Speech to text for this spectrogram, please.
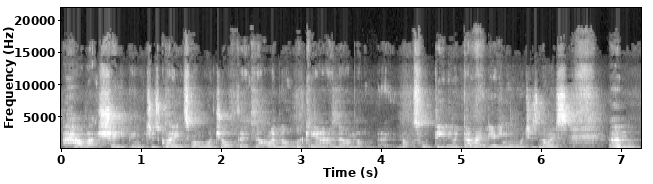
how that's shaping, which is great. It's one more job that, that I'm not looking at and I'm not not sort of dealing with directly anymore, which is nice. Um,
